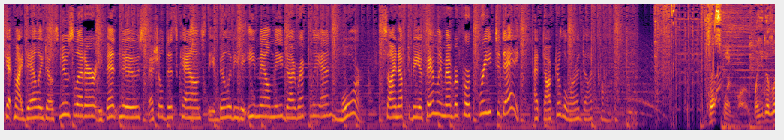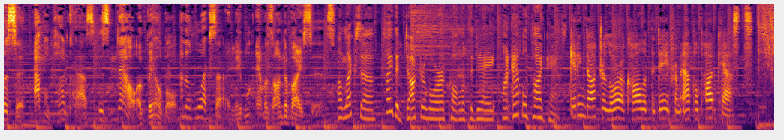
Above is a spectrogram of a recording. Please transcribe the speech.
Get my daily dose newsletter, event news, special discounts, the ability to email me directly and more. Sign up to be a family member for free today at drlaura.com. Just one more way to listen. Apple Podcasts is now available on Alexa enabled Amazon devices. Alexa, play the Dr. Laura call of the day on Apple Podcasts. Getting Dr. Laura Call of the Day from Apple Podcasts.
